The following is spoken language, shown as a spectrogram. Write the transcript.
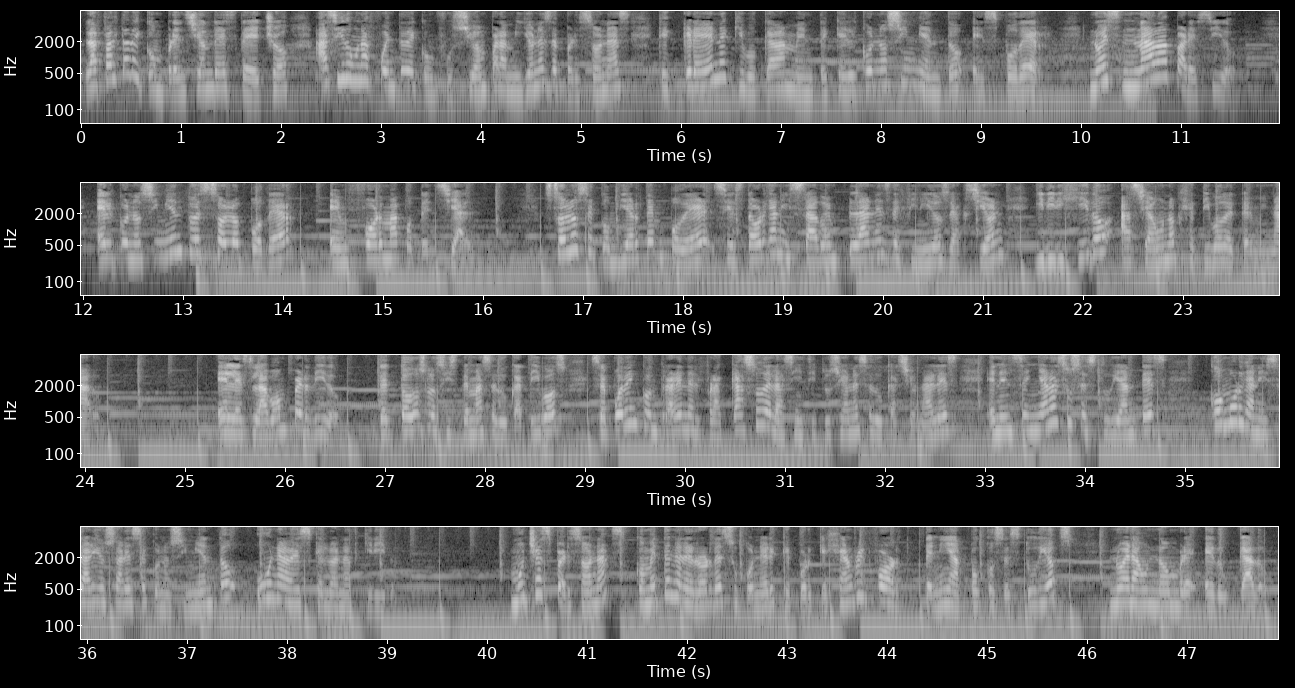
La falta de comprensión de este hecho ha sido una fuente de confusión para millones de personas que creen equivocadamente que el conocimiento es poder. No es nada parecido. El conocimiento es solo poder en forma potencial solo se convierte en poder si está organizado en planes definidos de acción y dirigido hacia un objetivo determinado. El eslabón perdido de todos los sistemas educativos se puede encontrar en el fracaso de las instituciones educacionales en enseñar a sus estudiantes cómo organizar y usar ese conocimiento una vez que lo han adquirido. Muchas personas cometen el error de suponer que porque Henry Ford tenía pocos estudios, no era un hombre educado.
